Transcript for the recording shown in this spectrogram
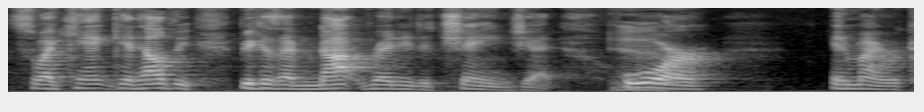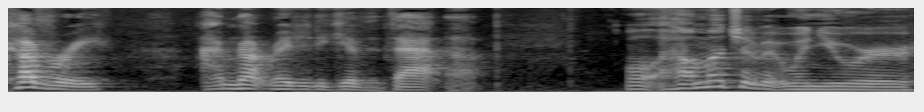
so I can't get healthy because I'm not ready to change yet. Or in my recovery, I'm not ready to give that up. Well, how much of it when you were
